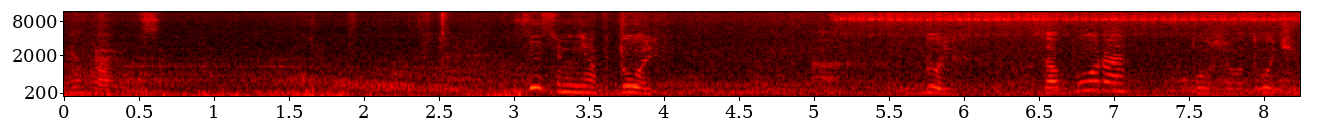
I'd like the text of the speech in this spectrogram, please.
Мне нравится. Здесь у меня вдоль, вдоль забора тоже вот очень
